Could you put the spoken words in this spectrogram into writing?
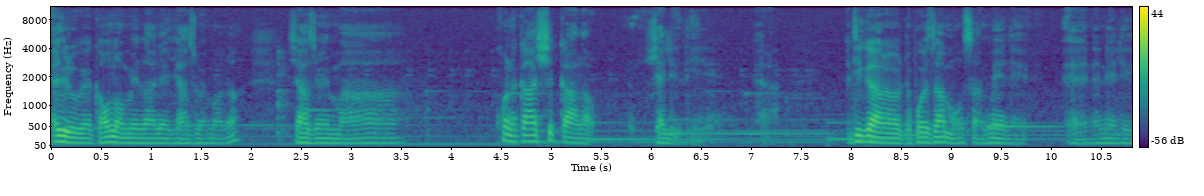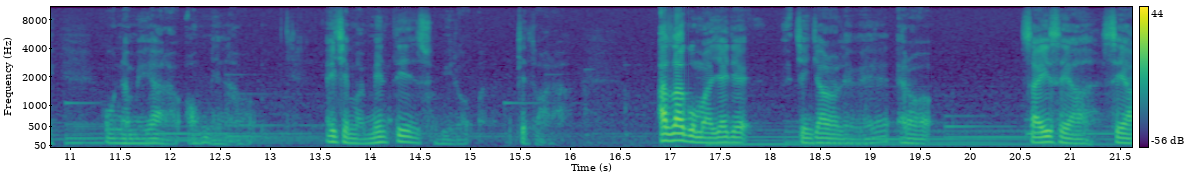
အဲ့ဒီလိုပဲခေါင်းဆောင်မင်းသားနဲ့ရာဇဝင်ပေါ့နော်ရာဇဝင်မှာခုနှစ်ကားရှစ်ကားလောက်ရိုက်လိမ့်သေးတယ်အဲ့ဒါအဓိကတော့တပွဲစားမောင်ဆန်မဲ့နဲ့အဲနည်းနည်းလေးဟိုနာမည်ရတာအောင်မြင်တာပေါ့အဲ့ချိန်မှာမင်းသစ်ဆိုပြီးတော့ ဖြစ်သွားတာအသကူမှာရိုက်တဲ့အချိန်ကြတော့လည်းပဲအဲ့တော့စာရေးဆရာဆရာ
